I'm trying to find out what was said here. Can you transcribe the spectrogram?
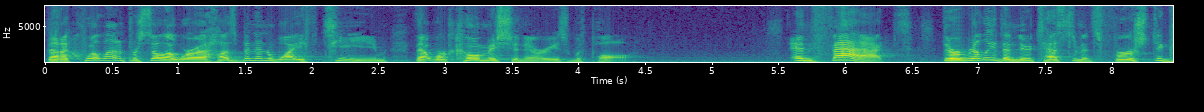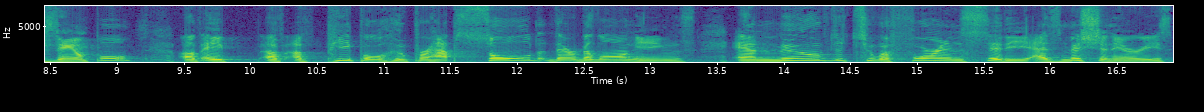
that Aquila and Priscilla were a husband and wife team that were co missionaries with Paul. In fact, they're really the New Testament's first example of, a, of, of people who perhaps sold their belongings and moved to a foreign city as missionaries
